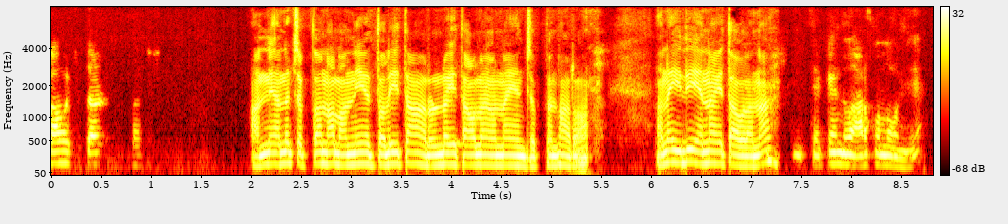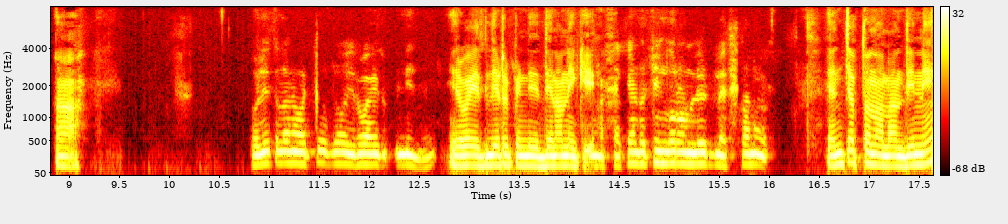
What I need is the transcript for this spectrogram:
కావచ్చు థర్డ్. అన్ని అన్న చెప్తున్నారు అన్ని తొలి ఈత రెండో ఈత ఆవులు ఉన్నాయని చెప్తున్నారు. అన్న ఇది ఎన్నో ఈత ఆవులన్నా సెకండ్ ఆర్పల్లో ఉంది. తొలితలోనే వచ్చి ఇరవై ఐదు పిండింది. ఇరవై ఐదు లీటర్ పిండి దినానికి. సెకండ్ వచ్చి ఇంకో రెండు లీటర్లు ఎక్స్ట్రానే వస్తుంది. ఎంత చెప్తున్నారు అన్న దీన్ని?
